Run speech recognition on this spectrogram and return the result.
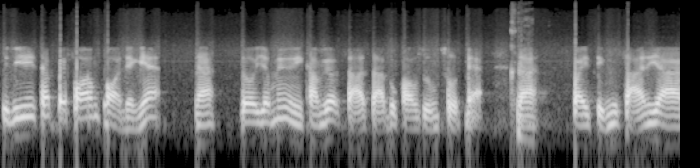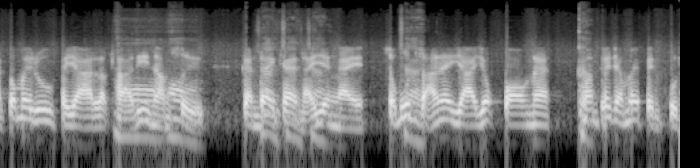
ทีนี้ถ้าไปฟ้องก่อนอย่างเงี้ย นะโดยยังไม่มีคำพิพากษาศาลปกครองสูงสุดเนี่ยครับนะไปถึงศาลอาญาก็ไม่รู้พยานหลักฐานอ๋อที่นำสืบ กันได้ใช่แค่ไหนใช่ยังไง สมมุติใช่ศาลอาญายกฟ้องนะครับมันก็จะไม่เป็นคุณ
